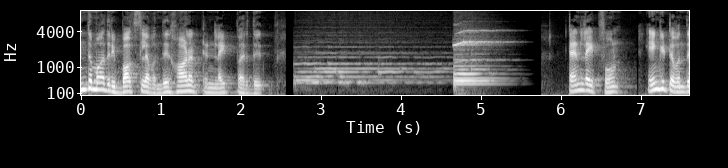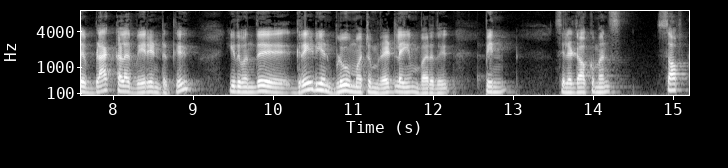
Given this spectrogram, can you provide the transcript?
இந்த மாதிரி பாக்ஸில் வந்து ஹானர் டென் லைட் வருது. டென் லைட் ஃபோன் எங்கிட்ட வந்து Black கலர் வேரியண்ட் இருக்கு. இது வந்து கிரேடியன்ட் ப்ளூ மற்றும் ரெட்லையும் வருது. பின் சில documents soft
